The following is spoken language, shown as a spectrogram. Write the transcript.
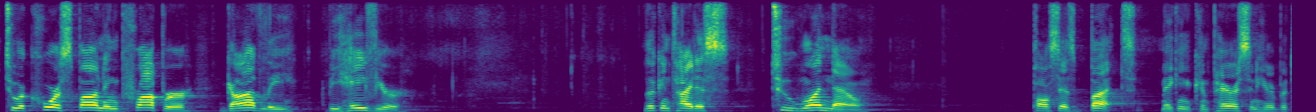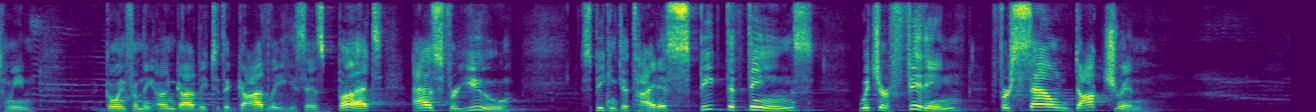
to a corresponding proper godly behavior. Look in Titus 2 1 now. Paul says, but, making a comparison here between going from the ungodly to the godly, he says, But as for you, speaking to Titus, speak the things which are fitting for sound doctrine.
